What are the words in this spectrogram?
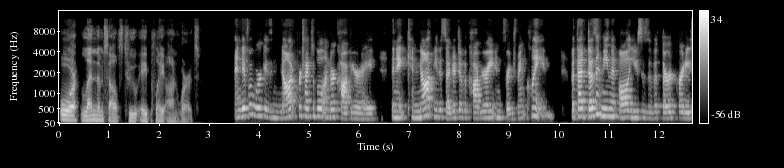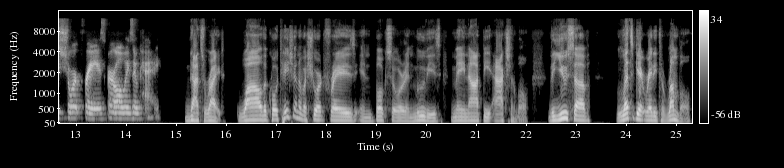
or lend themselves to a play on words. And if a work is not protectable under copyright, then it cannot be the subject of a copyright infringement claim. But that doesn't mean that all uses of a third party's short phrase are always okay. That's right. While the quotation of a short phrase in books or in movies may not be actionable, the use of let's get ready to rumble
